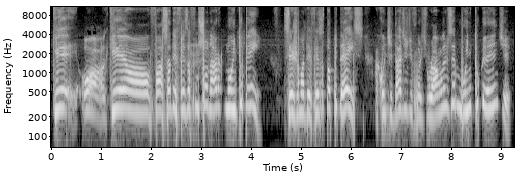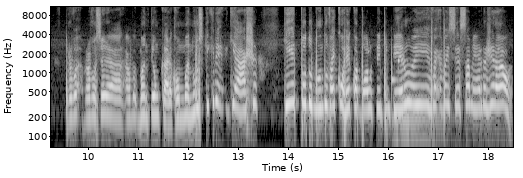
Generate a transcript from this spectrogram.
que, ó, que ó, faça a defesa funcionar muito bem. Seja uma defesa top 10. A quantidade de first rounders é muito grande para você a, a manter um cara como Manuski que, que acha que todo mundo vai correr com a bola o tempo inteiro e vai, vai ser essa merda geral.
